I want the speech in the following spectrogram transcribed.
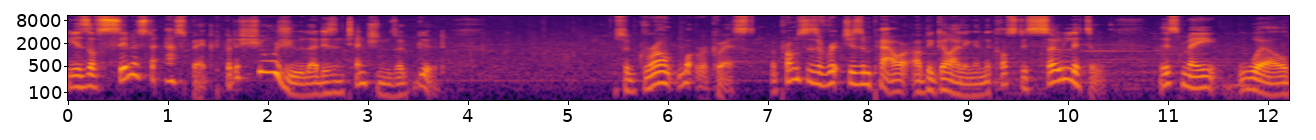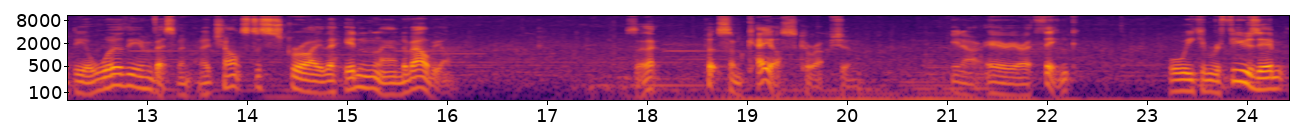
He is of sinister aspect, but assures you that his intentions are good. So grant what request? The promises of riches and power are beguiling, and the cost is so little. This may well be a worthy investment and a chance to scry the hidden land of Albion. So that puts some chaos corruption in our area, I think. Or we can refuse him,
